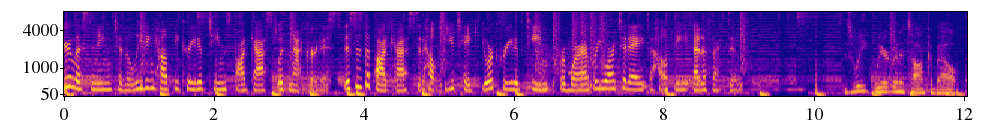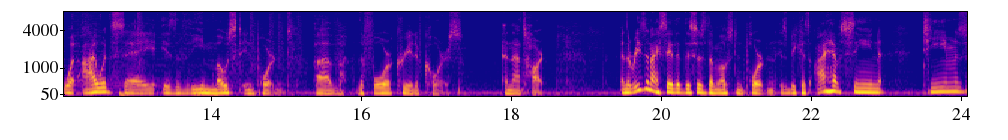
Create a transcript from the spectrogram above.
You're listening to the Leading Healthy Creative Teams podcast with Matt Curtis. This is the podcast that helps you take your creative team from wherever you are today to healthy and effective. This week, we are going to talk about what I would say is the most important of the four creative cores, and that's heart. And the reason I say that this is the most important is because I have seen teams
